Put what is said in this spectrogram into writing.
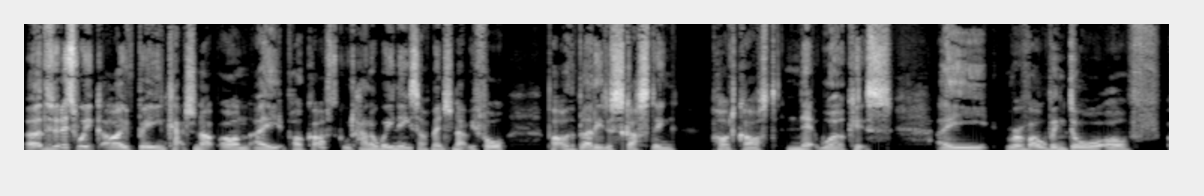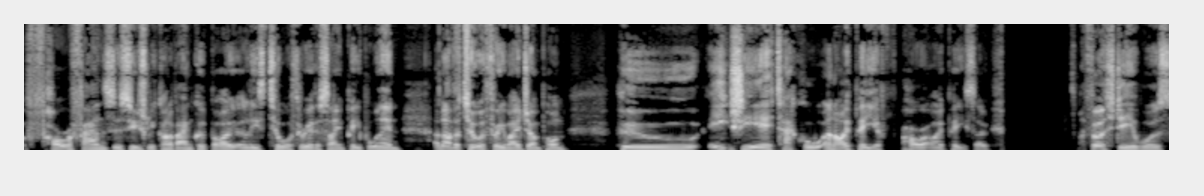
uh, so this week, I've been catching up on a podcast called Halloweenies. So I've mentioned that before, part of the Bloody Disgusting podcast network. It's a revolving door of horror fans. It's usually kind of anchored by at least two or three of the same people, and then another two or three may jump on who each year tackle an IP, a horror IP. So first year was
